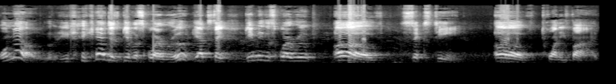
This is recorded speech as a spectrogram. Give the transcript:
Well, no. You can't just give a square root. You have to say, give me the square root of 16, of 25.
